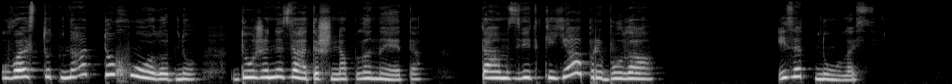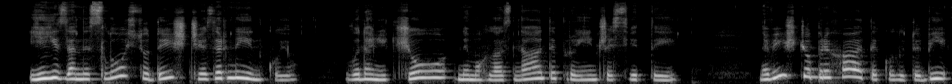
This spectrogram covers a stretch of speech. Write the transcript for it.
У вас тут надто холодно, дуже незатишна планета. Там, звідки я прибула. І затнулась. Її занесло сюди ще зернинкою. Вона нічого не могла знати про інші світи. Навіщо брехати, коли тобі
